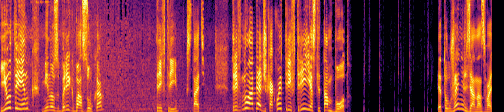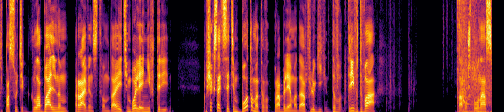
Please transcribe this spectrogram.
Ютинг минус брик базука. 3 в 3, кстати. 3 в... Ну, опять же, какой 3 в 3, если там бот? Это уже нельзя назвать, по сути, глобальным равенством, да? И тем более не в 3... Вообще, кстати, с этим ботом это вот проблема, да? Флюги... 3 в 2. Потому что у нас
